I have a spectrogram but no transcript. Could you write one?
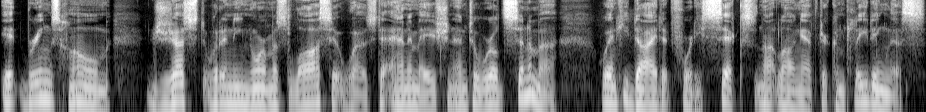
it brings home just what an enormous loss it was to animation and to world cinema when he died at 46, not long after completing this.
